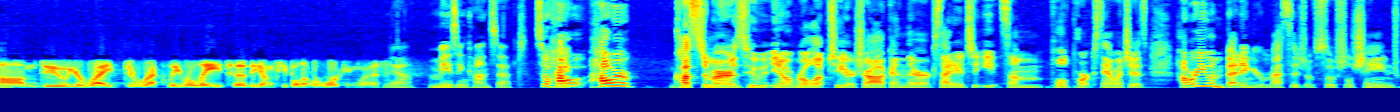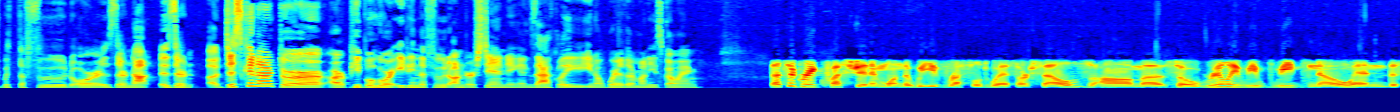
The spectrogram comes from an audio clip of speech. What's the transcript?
Um, do you're right directly relate to the young people that we're working with. yeah, amazing concept. So how how are customers who you know roll up to your truck and they're excited to eat some pulled pork sandwiches how are you embedding your message of social change with the food or is there not is there a disconnect or are people who are eating the food understanding exactly you know where their money's going that's a great question and one that we've wrestled with ourselves. Um, uh, so really, we we know, and this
